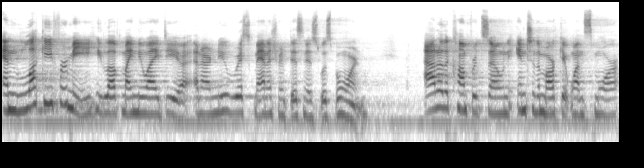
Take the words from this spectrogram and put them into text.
And lucky for me, he loved my new idea, and our new risk management business was born out of the comfort zone into the market once more,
